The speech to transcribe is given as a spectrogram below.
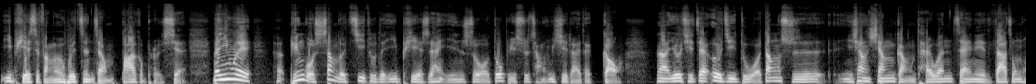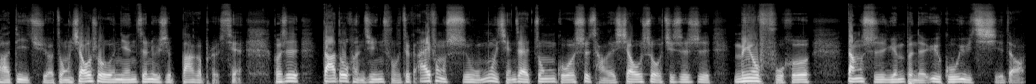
EPS 反而会增长八个 percent。那因为苹果上个季度的 EPS 和营收都比市场预期来得高，那尤其在二季度啊，当时你像香港、台湾在内的大中华地区啊，总销售额年增率是八个 percent。可是大家都很清楚，这个 iPhone 十五目前在中国市场的销售其实是没有符合当时原本的预估预期的。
